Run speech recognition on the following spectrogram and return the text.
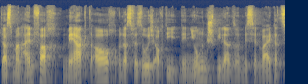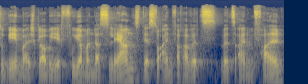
dass man einfach merkt auch, und das versuche ich auch die, den jungen Spielern so ein bisschen weiterzugeben, weil ich glaube, je früher man das lernt, desto einfacher wird es einem fallen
